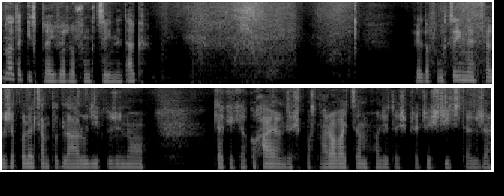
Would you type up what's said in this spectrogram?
no, taki spray wielofunkcyjny, tak? Wielofunkcyjny, także polecam to dla ludzi, którzy, no, tak jak ja, kochają coś posmarować samochodzie, coś przeczyścić, także,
